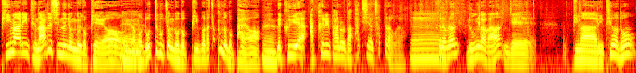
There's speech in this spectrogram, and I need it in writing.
비말이 드나들 수 있는 정도의 높이에요. 그러니까 네. 뭐 노트북 정도 높이보다 조금 더 높아요. 네. 근데 그 위에 아크릴판으로 다 파티션을 쳤더라고요. 음. 그러면 누군가가 이제 비말이 튀어도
